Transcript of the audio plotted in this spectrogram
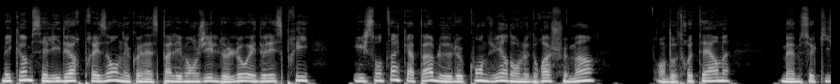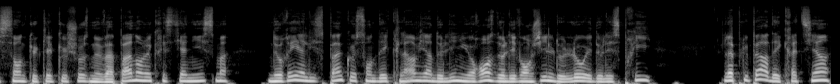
mais comme ces leaders présents ne connaissent pas l'évangile de l'eau et de l'esprit, ils sont incapables de le conduire dans le droit chemin. En d'autres termes, même ceux qui sentent que quelque chose ne va pas dans le christianisme ne réalisent pas que son déclin vient de l'ignorance de l'évangile de l'eau et de l'esprit. La plupart des chrétiens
